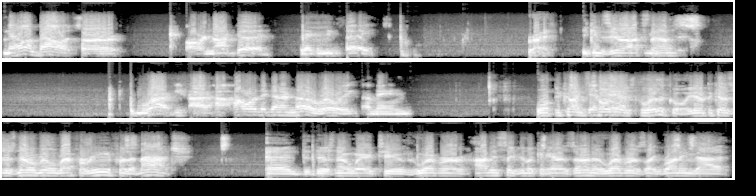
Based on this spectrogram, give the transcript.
mail-in ballots are are not good. They can be faked. right. You can Xerox them. Right. I, how- are they going to know? Really? I mean, Well, it becomes totally yeah. political, you know, because there's no real referee for the match, and there's no way to whoever. Obviously, if you look in Arizona, whoever is like running that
